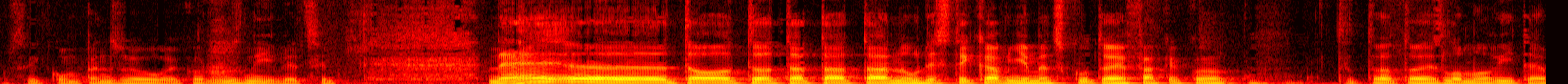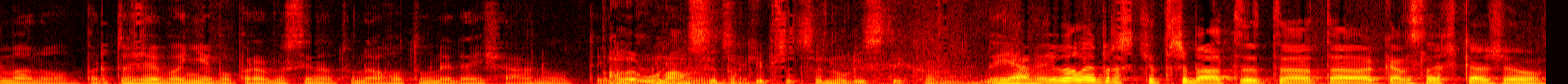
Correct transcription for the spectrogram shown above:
To si kompenzují jako různé věci. Ne, eh, to, to, ta, ta, ta nudistika v Německu, to je fakt jako, to, to, to je zlomový téma, no, protože oni opravdu si na tu nahotu nedají šáhnout. Ty Ale u nás je Němci. taky přece nudistika. Ne? Já vím, ale prostě třeba ta, ta, ta kancléřka, že jo,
